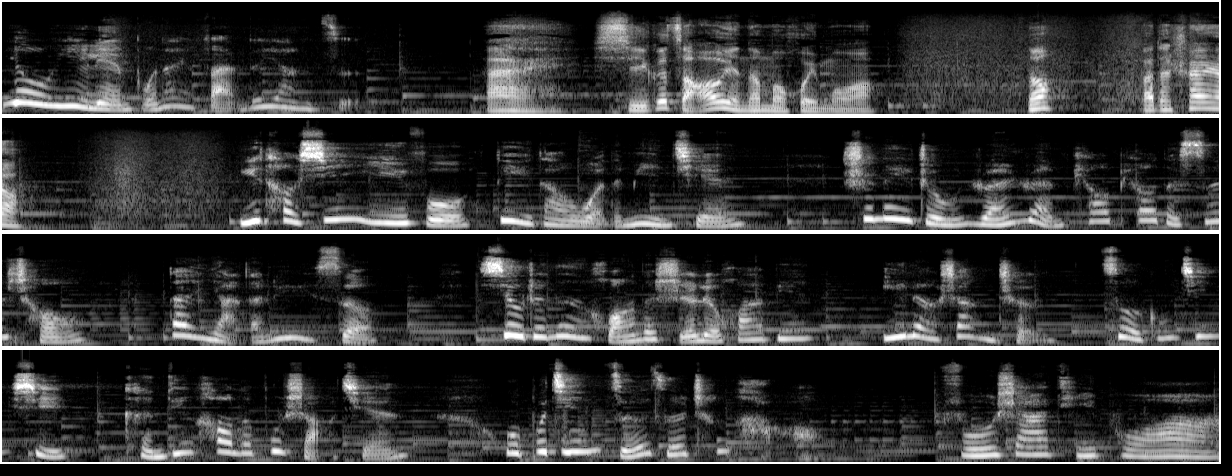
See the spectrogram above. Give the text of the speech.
又一脸不耐烦的样子。哎，洗个澡也那么会磨，喏，把它穿上。一套新衣服递到我的面前，是那种软软飘飘的丝绸，淡雅的绿色，绣着嫩黄的石榴花边，衣料上乘，做工精细，肯定耗了不少钱。我不禁啧啧称好。福沙提婆。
